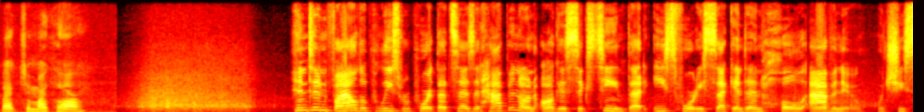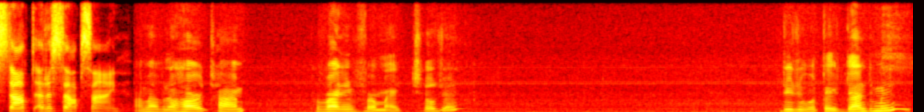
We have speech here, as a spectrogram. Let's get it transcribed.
back to my car. Hinton filed a police report that says it happened on August 16th at East 42nd and Hull Avenue when she stopped at a stop sign. I'm having a hard time providing for my children due to what they've done to me.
